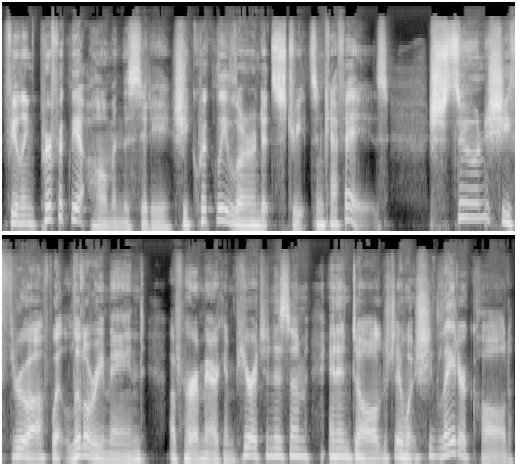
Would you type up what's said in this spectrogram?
Feeling perfectly at home in the city, she quickly learned its streets and cafes. Soon she threw off what little remained of her American Puritanism and indulged in what she later called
